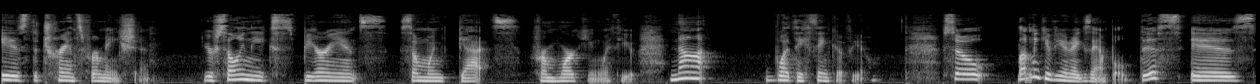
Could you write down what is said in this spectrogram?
is the transformation. You're selling the experience someone gets from working with you, not what they think of you. So let me give you an example. This is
